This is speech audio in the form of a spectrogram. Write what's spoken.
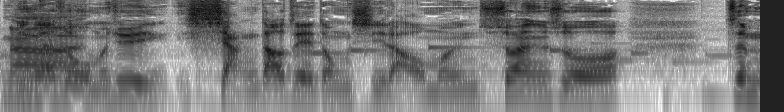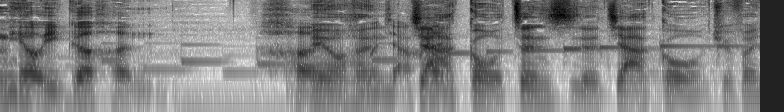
那应该说，我们去想到这些东西啦。我们虽然说这没有一个很很没有很架构正式的架构去分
